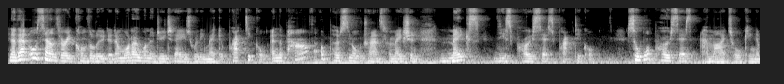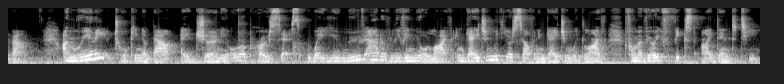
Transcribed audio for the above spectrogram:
Now, that all sounds very convoluted, and what I want to do today is really make it practical. And the path of personal transformation makes this process practical. So, what process am I talking about? I'm really talking about a journey or a process where you move out of living your life, engaging with yourself and engaging with life from a very fixed identity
